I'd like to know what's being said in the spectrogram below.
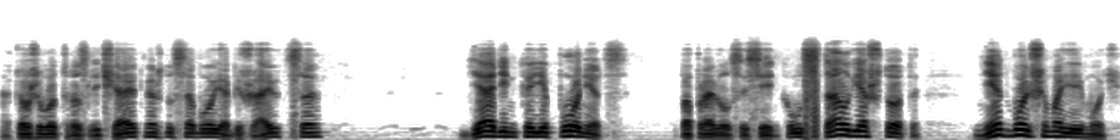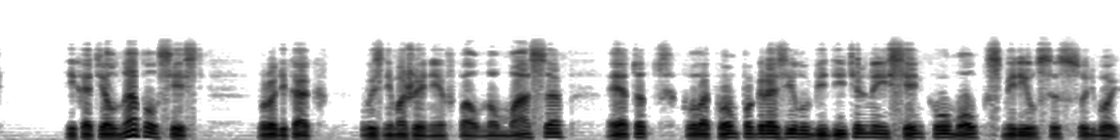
А тоже вот различают между собой, обижаются. «Дяденька японец», — поправился Сенька, — «устал я что-то, нет больше моей мочи». И хотел на пол сесть, вроде как в изнеможение впал, но масса этот кулаком погрозил убедительно, и Сенька умолк, смирился с судьбой.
